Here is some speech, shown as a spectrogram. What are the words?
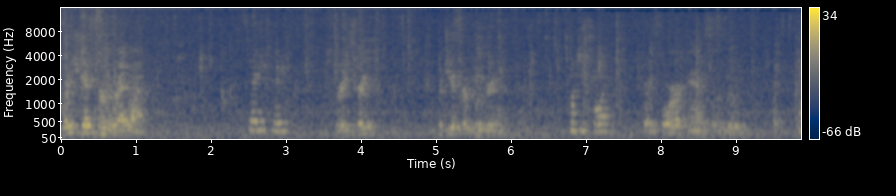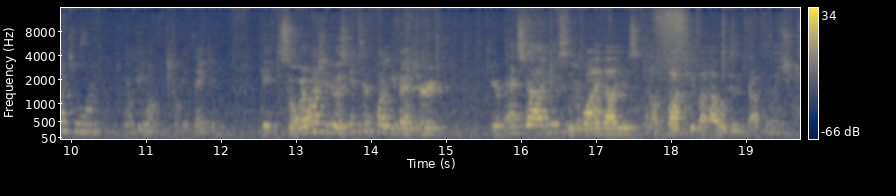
What did you get for the red line? Thirty-three. Thirty-three? What did you get for the blue-green? 24, Twenty-four, and for the blue? 21. Twenty-one. Okay, thank you. Okay, so what I want you to do is get to the point you've entered your x values and your y values, and I'll talk to you about how we'll do the calculations.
